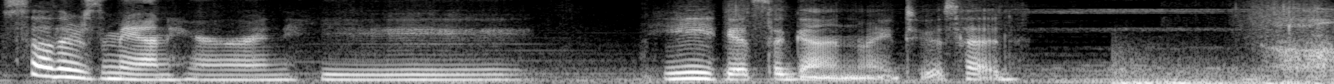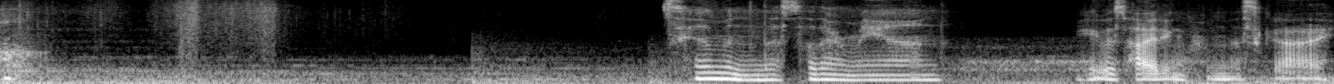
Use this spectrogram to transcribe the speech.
So there's a man here, and he he gets a gun right to his head. It's him and this other man. He was hiding from this guy,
